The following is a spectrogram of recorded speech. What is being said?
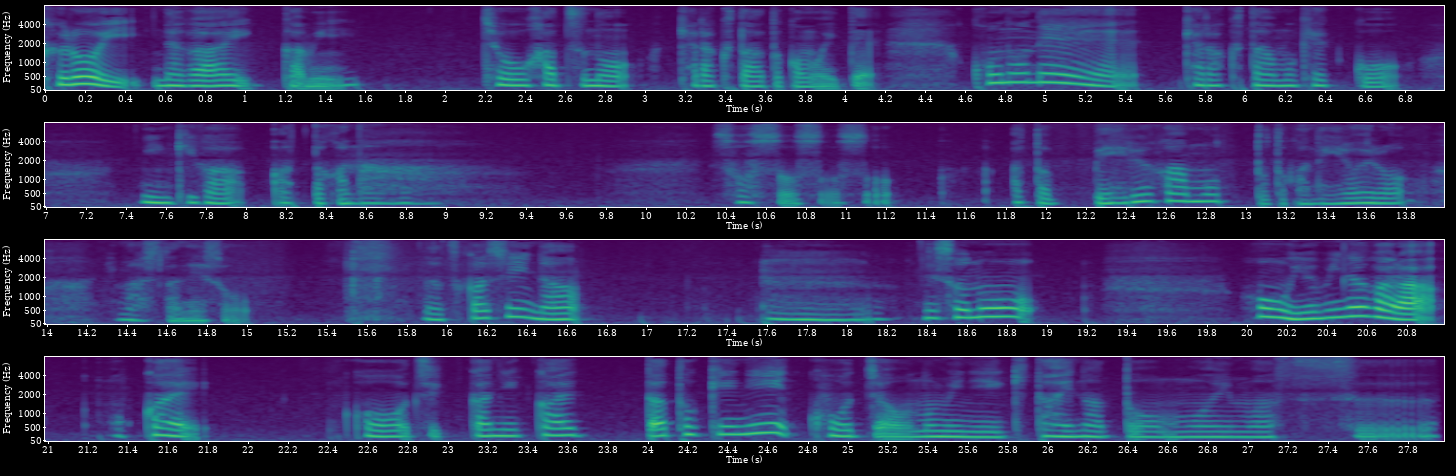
黒い長い髪長髪のキャラクターとかもいて。このねキャラクターも結構人気があったかな。そうそうそうそう。あとベルガモットとかねいろいろいましたねそう。懐かしいな。うん。でその本を読みながらもう一回こう実家に帰った時に紅茶を飲みに行きたいなと思います。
